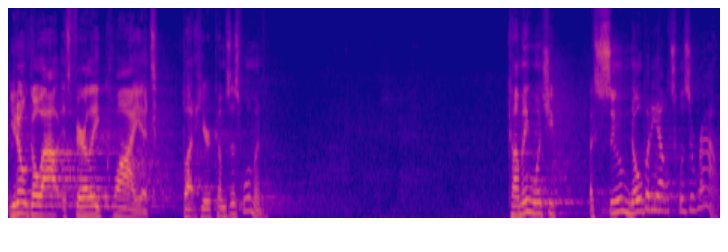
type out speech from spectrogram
You don't go out. It's fairly quiet. But here comes this woman. Coming when she assumed nobody else was around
